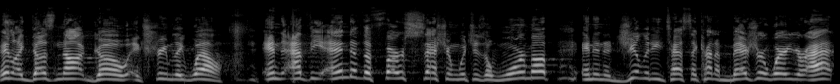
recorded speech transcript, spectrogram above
it like does not go extremely well. And at the end of the first session, which is a warm up and an agility test to kind of measure where you're at,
